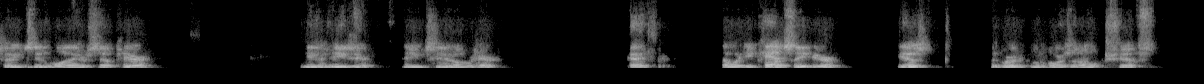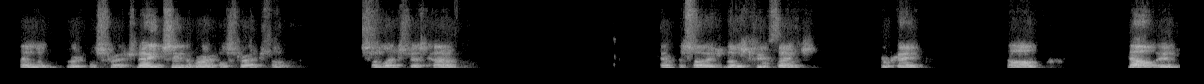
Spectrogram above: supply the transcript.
So you can see the y-intercept here, even easier, and you can see it over here. Okay. And what you can't see here is the vertical and horizontal shifts and the vertical stretch. Now you can see the vertical stretch though. So let's just kind of emphasize those two things, okay? Um, now, it,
